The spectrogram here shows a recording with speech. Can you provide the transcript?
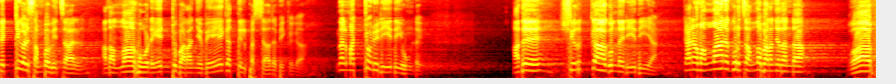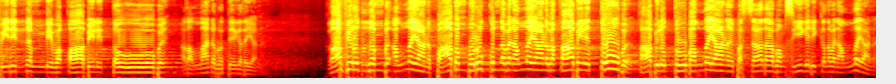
തെറ്റുകൾ സംഭവിച്ചാൽ അത് അള്ളാഹുവോട് ഏറ്റുപറഞ്ഞ് വേഗത്തിൽ പശ്ചാത്തപിക്കുക. എന്നാൽ മറ്റൊരു രീതിയുണ്ട്. അത് ഷിർക്കാകുന്ന രീതിയാണ്. കാരണം അള്ളാഹിനെ കുറിച്ച് അള്ള പറഞ്ഞത് എന്താ. അത് അള്ളാന്റെ പ്രത്യേകതയാണ്. അള്ളയാണ് പാപം പൊറുക്കുന്നവൻ അള്ളയാണ് വ ഖാബിലു തൗബ്. ഖാബിലു അള്ളയാണ് പശ്ചാത്താപം സ്വീകരിക്കുന്നവൻ അള്ളയാണ്.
